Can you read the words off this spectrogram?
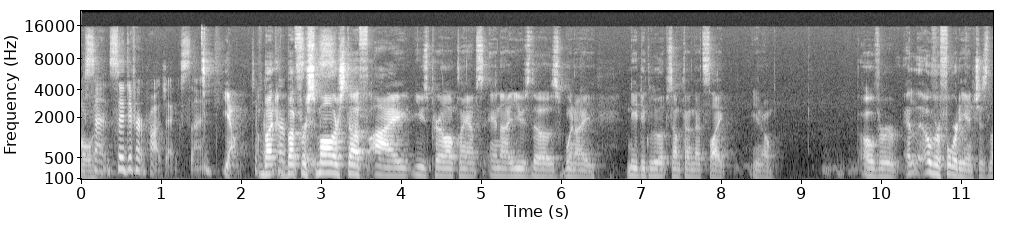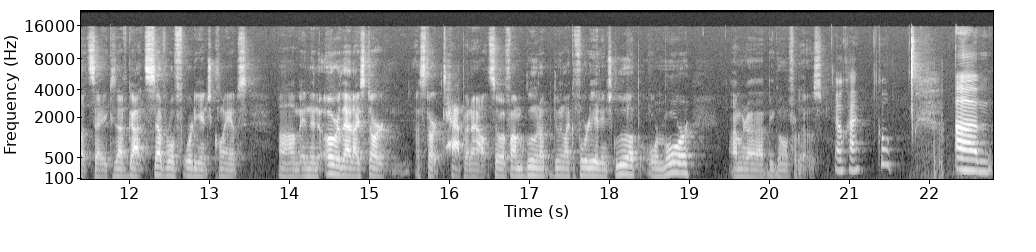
Makes sense. So different projects then. Yeah, different but but for smaller stuff, I use parallel clamps, and I use those when I need to glue up something that's like you know over over 40 inches, let's say, because I've got several 40 inch clamps, um, and then over that I start I start tapping out. So if I'm gluing up doing like a 48 inch glue up or more, I'm gonna be going for those. Okay, cool. Um,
